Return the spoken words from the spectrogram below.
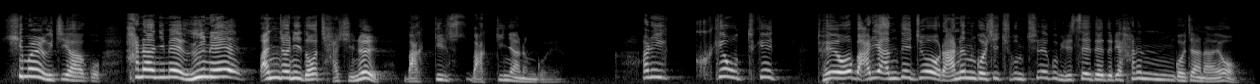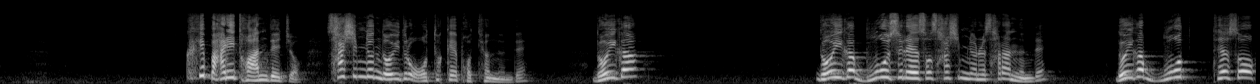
힘을 의지하고 하나님의 은혜에 완전히 너 자신을 맡길, 수- 맡기냐는 거예요. 아니 그게 어떻게 돼요? 말이 안 되죠. 라는 것이 지금 출애굽 1세대들이 하는 거잖아요. 그게 말이 더 안 되죠. 40년 너희들 어떻게 버텼는데? 너희가 너희가 무엇을 해서 40년을 살았는데? 너희가 무엇 해서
